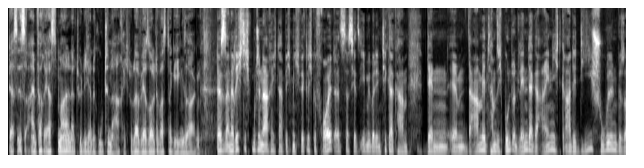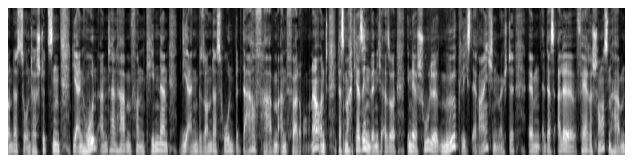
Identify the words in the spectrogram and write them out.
Das ist einfach erstmal natürlich eine gute Nachricht, oder? Wer sollte was dagegen sagen? Das ist eine richtig gute Nachricht. Da habe ich mich wirklich gefreut, als das jetzt eben über den Ticker kam. Denn ähm, damit haben sich Bund und Länder geeinigt, gerade die Schulen besonders zu unterstützen, die einen hohen Anteil haben von Kindern, die einen besonders hohen Bedarf haben an Förderung. Ne? Und das macht ja Sinn. Wenn ich also in der Schule möglichst erreichen möchte, ähm, dass alle faire Chancen haben,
